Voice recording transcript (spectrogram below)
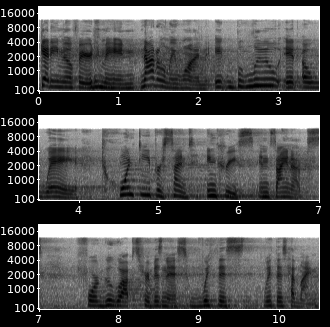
get email for your domain, not only one, it blew it away. 20% increase in signups for Google Apps for Business with this, with this headline.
